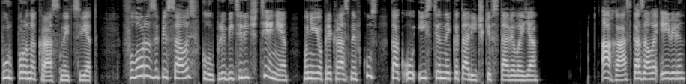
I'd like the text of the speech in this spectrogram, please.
пурпурно-красный цвет. Флора записалась в клуб любителей чтения. У нее прекрасный вкус, как у истинной католички, вставила я. «Ага», — сказала Эвелин,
